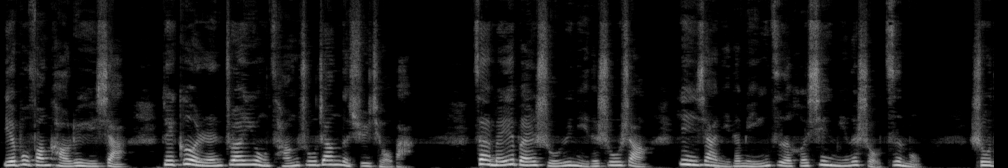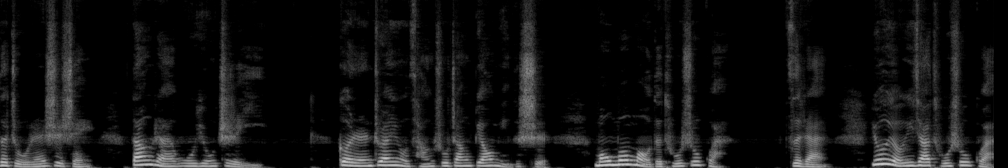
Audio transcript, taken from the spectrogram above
也不妨考虑一下对个人专用藏书章的需求吧。在每本属于你的书上印下你的名字和姓名的首字母。书的主人是谁？当然毋庸置疑。个人专用藏书章标明的是某某某的图书馆。自然，拥有一家图书馆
